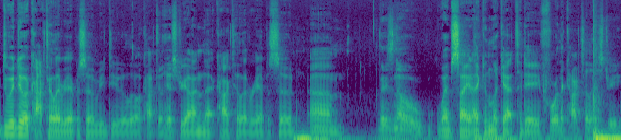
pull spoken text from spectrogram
do we do a cocktail every episode. We do a little cocktail history on that cocktail every episode. Um, there's no website I can look at today for the cocktail history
